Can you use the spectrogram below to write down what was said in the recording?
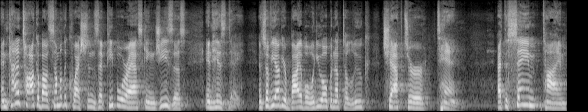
and kind of talk about some of the questions that people were asking Jesus in his day. And so, if you have your Bible, would you open up to Luke chapter 10? At the same time,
